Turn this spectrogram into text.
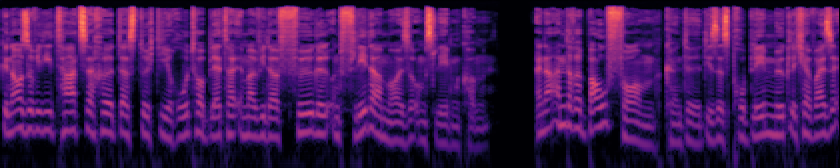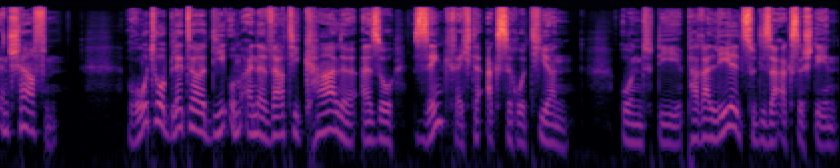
genauso wie die Tatsache, dass durch die Rotorblätter immer wieder Vögel und Fledermäuse ums Leben kommen. Eine andere Bauform könnte dieses Problem möglicherweise entschärfen. Rotorblätter, die um eine vertikale, also senkrechte Achse rotieren und die parallel zu dieser Achse stehen.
